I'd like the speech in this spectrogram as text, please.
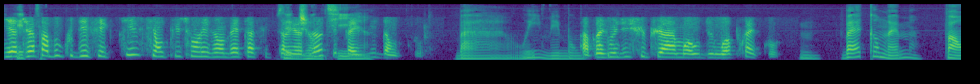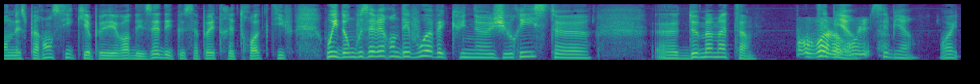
Il y a Et déjà pas beaucoup d'effectifs, si en plus on les embête à cette période-là, c'est pas évident. Quoi. Bah oui, mais bon. Après, je me dis, je suis plus à un mois ou deux mois près. Quoi. Hmm. Bah quand même. Enfin, en espérant si qu'il peut y avoir des aides et que ça peut être rétroactif. Oui, donc vous avez rendez-vous avec une juriste euh, euh, demain matin. Voilà, c'est bien, oui. c'est bien. Oui.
